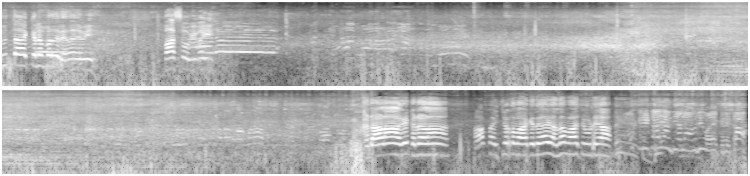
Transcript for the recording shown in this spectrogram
ਤੂੰ ਤਾਂ ਇੱਕ ਨੰਬਰ ਤੇ ਰਹਿੰਦਾ ਜਮੀ। ਬਸ ਹੋ ਗਈ ਬਾਈ। ਖਡਾਲਾ ਆ ਗਏ ਖਡਾਲਾ। ਆ ਪੈਂਚਰ ਲਵਾ ਕੇ ਦੇ ਆ ਜਾਂਦਾ ਬਾਅਦ ਚ ਉੜਿਆ। ਕੈਨੇਡਾ ਜਾਂਦੀ ਆ ਲਵਲੀ ਕੋਲੇ ਕੈਨੇਡਾ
